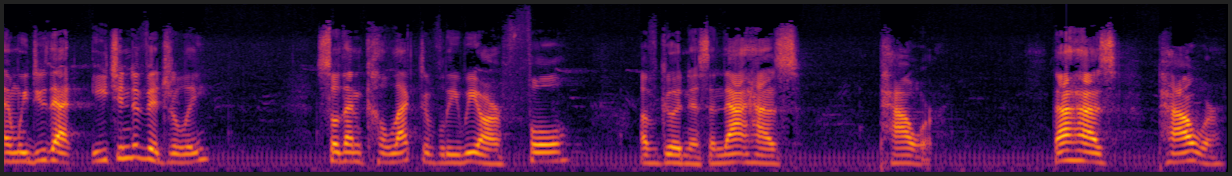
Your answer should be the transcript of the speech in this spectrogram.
And we do that each individually. So then collectively we are full of goodness. And that has power. That has power.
